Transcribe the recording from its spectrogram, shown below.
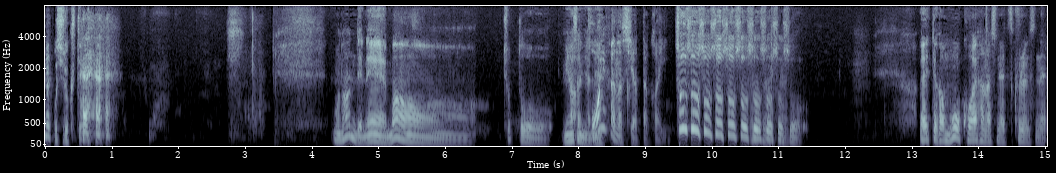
面白くて。もうなんでね、まあ、ちょっと皆さんには怖いね。話やったかい？そうそうそうそうそうそうそうそうそうそう。え、てかもう怖い話のやつ作るんですね。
